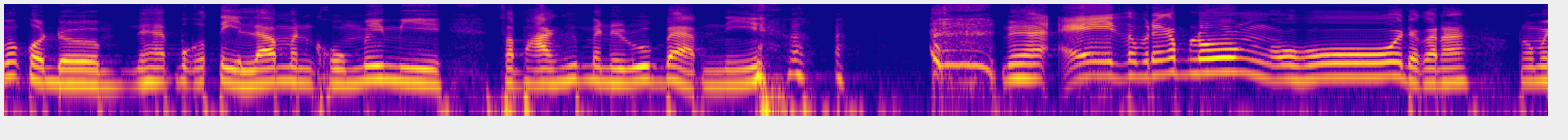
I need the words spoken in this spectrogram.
มากกว่าเดิมนะฮะ ปกติแล้วมันคงไม่มีสะพานขึ้นไปในรูปแบบนี้ นะฮะเอ้สวัสดีครับลุง โอ้โห เดี๋ยวกันนะทำไม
